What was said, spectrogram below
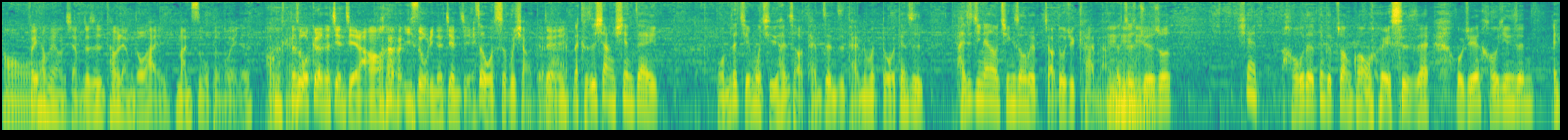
哦。非常非常像，就是他们两个都还蛮自我本位的，OK，这是我个人的见解啦哦，一四五零的见解，这我是不晓得。对。那可是像现在我们的节目其实很少谈政治，谈那么多，但是还是尽量用轻松的角度去看啊。嗯。那就是觉得说，现在侯的那个状况，我也是实在，我觉得侯先生，哎、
